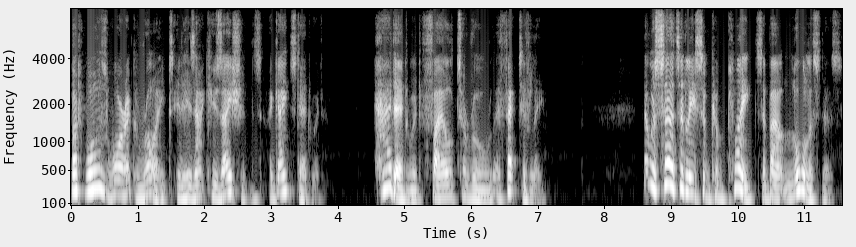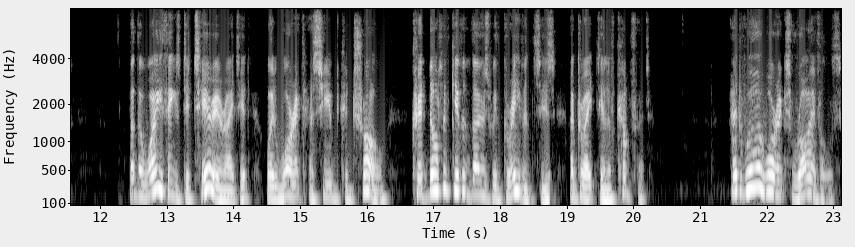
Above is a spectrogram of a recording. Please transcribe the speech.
But was Warwick right in his accusations against Edward? Had Edward failed to rule effectively? There were certainly some complaints about lawlessness, but the way things deteriorated when Warwick assumed control could not have given those with grievances a great deal of comfort. And were Warwick's rivals,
